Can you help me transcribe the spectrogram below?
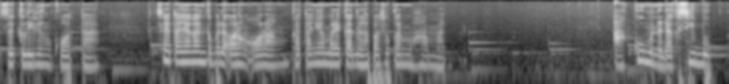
sekeliling kota. Saya tanyakan kepada orang-orang, katanya mereka adalah pasukan Muhammad. Aku mendadak sibuk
